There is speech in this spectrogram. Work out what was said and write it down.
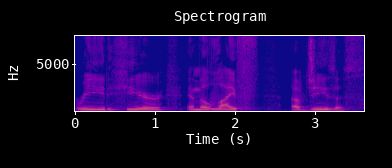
read, hear in the life of Jesus.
